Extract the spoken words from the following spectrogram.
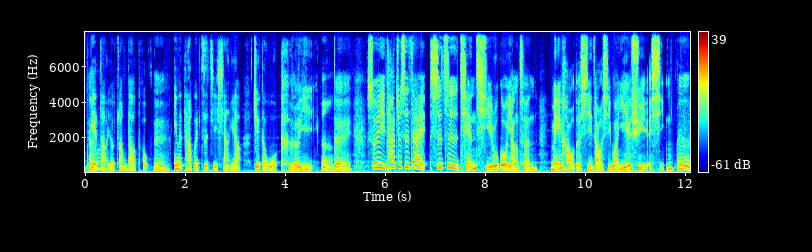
跌倒，又撞到头。对，因为他会自己想要，觉得我可以。可以嗯，对，所以他就是在失智前期，如果养成美好的洗澡习惯，也许也行。嗯，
